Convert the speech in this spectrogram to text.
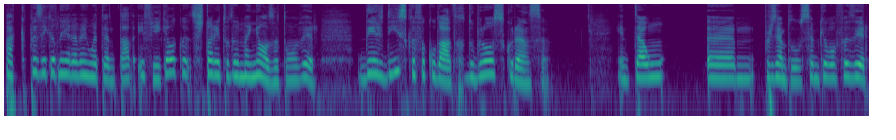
pá, que depois aquele nem era bem um atentado, enfim, aquela coisa, história toda manhosa, estão a ver? Desde isso que a faculdade redobrou a segurança. Então, um, por exemplo, sempre que eu vou fazer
